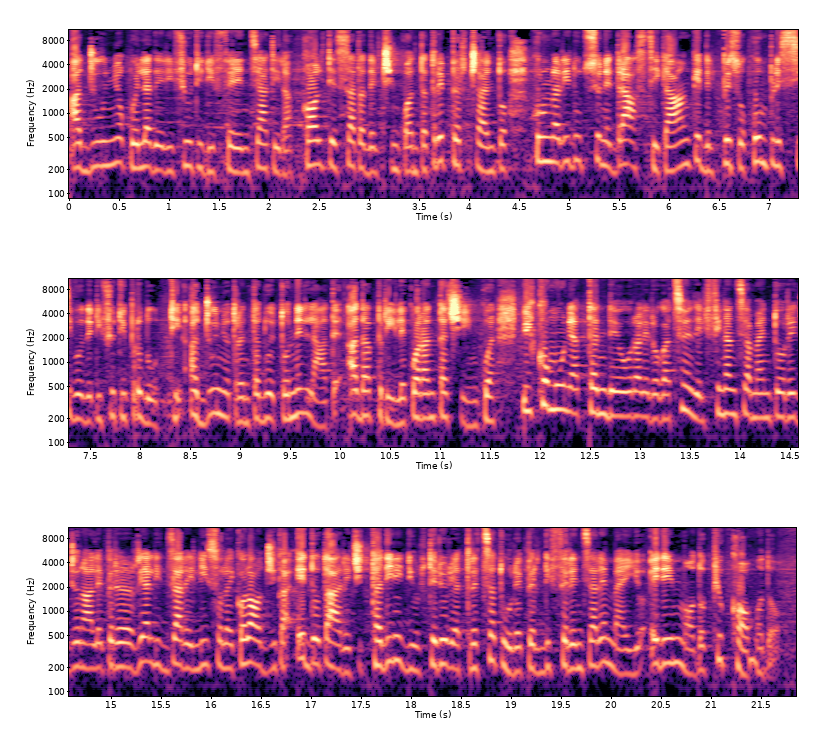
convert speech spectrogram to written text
A giugno quella dei rifiuti differenziati raccolti è stata del 53% con una riduzione drastica anche del peso complessivo dei rifiuti prodotti, a giugno 32 tonnellate, ad aprile 45. Il Comune attende ora l'erogazione del finanziamento regionale per realizzare l'isola ecologica e dotare i cittadini di ulteriori attrezzature per differenziare meglio ed in modo più comodo.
